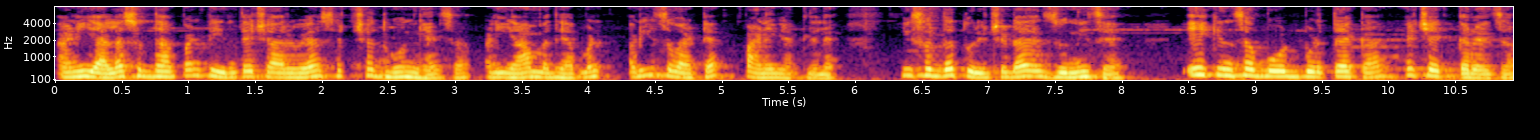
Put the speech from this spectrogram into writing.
आणि यालासुद्धा आपण तीन ते चार वेळा स्वच्छ धुवून घ्यायचं आणि यामध्ये आपण अडीच वाट्या पाणी घातलेलं आहे. ही सुद्धा तुरीची डाळ जुनीच आहे. एक इंच बोट बुडतं आहे का हे चेक करायचं.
